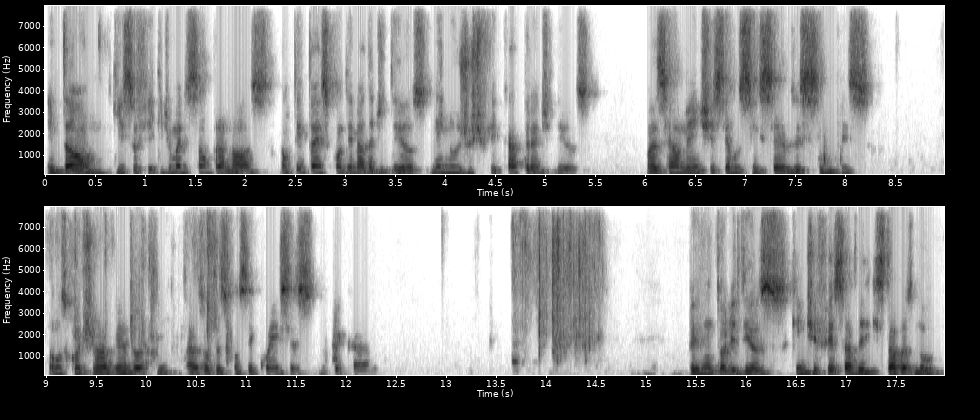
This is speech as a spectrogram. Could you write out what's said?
Então, que isso fique de uma lição para nós. Não tentar esconder nada de Deus, nem nos justificar perante Deus mas realmente sermos sinceros e simples. Vamos continuar vendo aqui as outras consequências do pecado. Perguntou-lhe Deus: Quem te fez saber que estavas nu?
